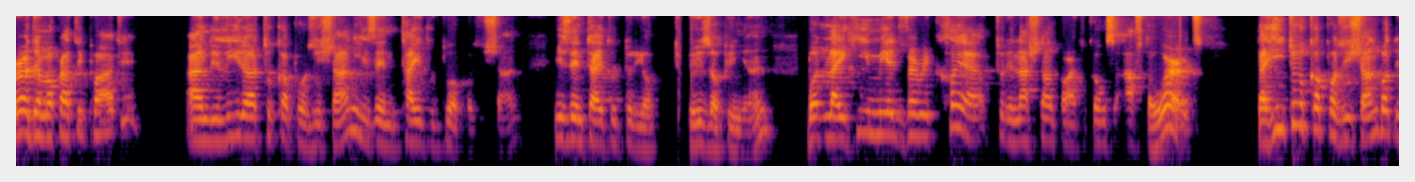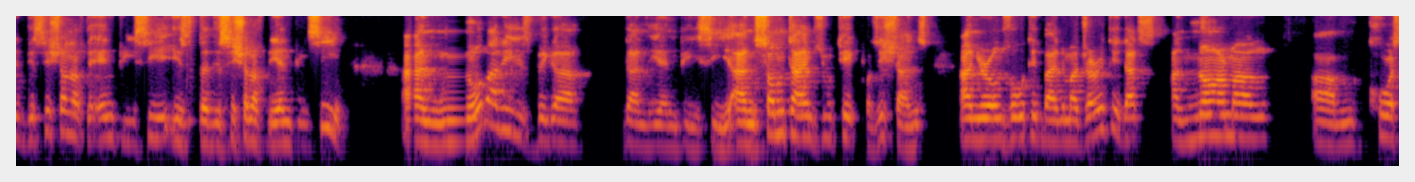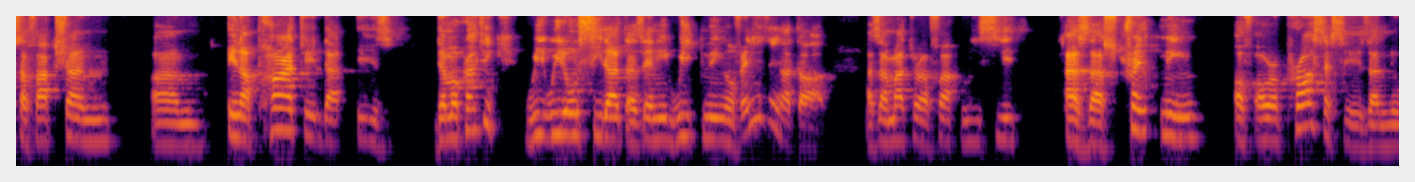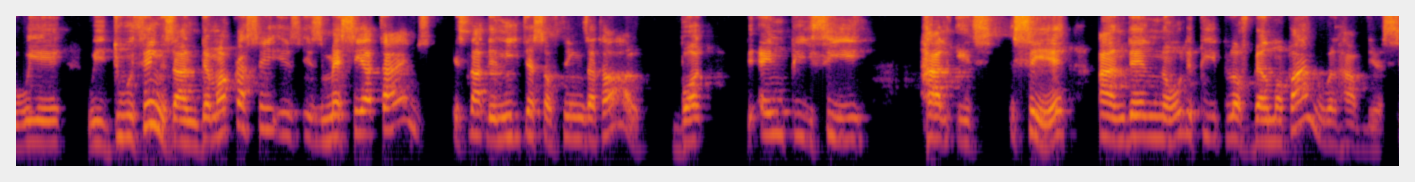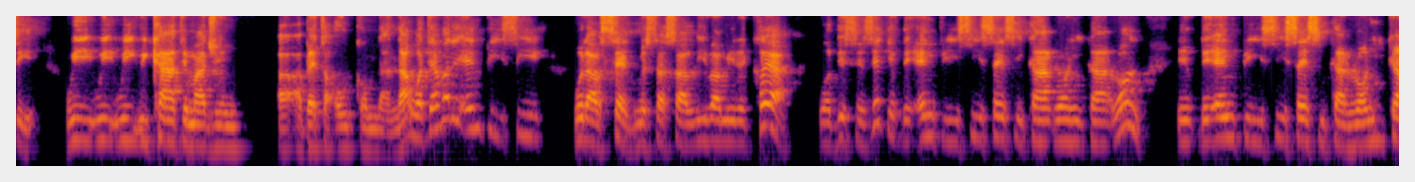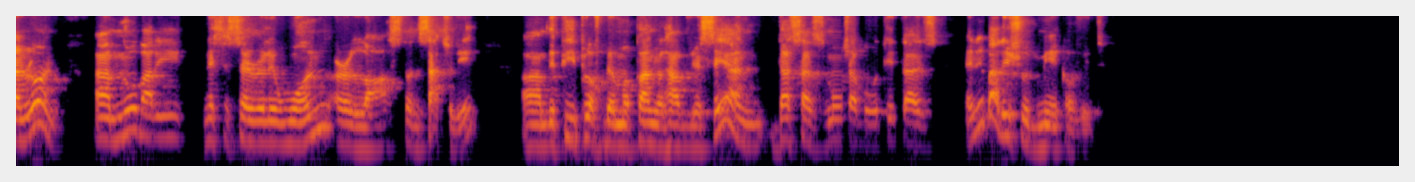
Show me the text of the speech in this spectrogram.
We're a democratic party, and the leader took a position. He's entitled to a position. He's entitled to, the, to his opinion. But like he made very clear to the National Party Council afterwards, that he took a position, but the decision of the NPC is the decision of the NPC. And nobody is bigger than the NPC. And sometimes you take positions and you're outvoted by the majority. That's a normal um, course of action um, in a party that is democratic. We, we don't see that as any weakening of anything at all. As a matter of fact, we see it as the strengthening of our processes and the way we do things. And democracy is, is messy at times. It's not the neatest of things at all. But the NPC had its say, and then now the people of Belmopan will have their say. We, we, we, we can't imagine a, better outcome than that. Whatever the NPC would have said, Mr. Saldivar made it clear, well, this is it. If the NPC says he can't run, he can't run. If the NPC says he can run, he can run. Um, nobody necessarily won or lost on Saturday. Um, the people of Belmopan will have their say, and that's as much about it as anybody should make of it.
